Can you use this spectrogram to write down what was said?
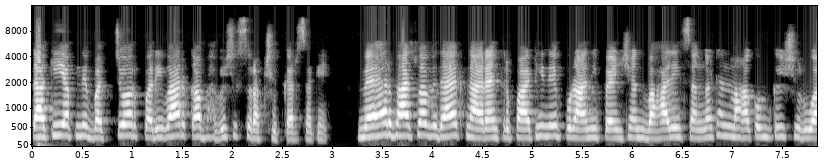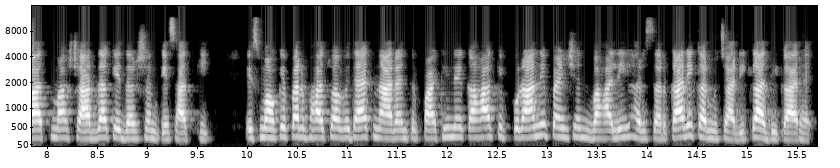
ताकि अपने बच्चों और परिवार का भविष्य सुरक्षित कर सकें। मैहर भाजपा विधायक नारायण त्रिपाठी ने पुरानी पेंशन बहाली संगठन महाकुंभ की शुरुआत माँ शारदा के दर्शन के साथ की। इस मौके पर भाजपा विधायक नारायण त्रिपाठी ने कहा कि पुरानी पेंशन बहाली हर सरकारी कर्मचारी का अधिकार है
